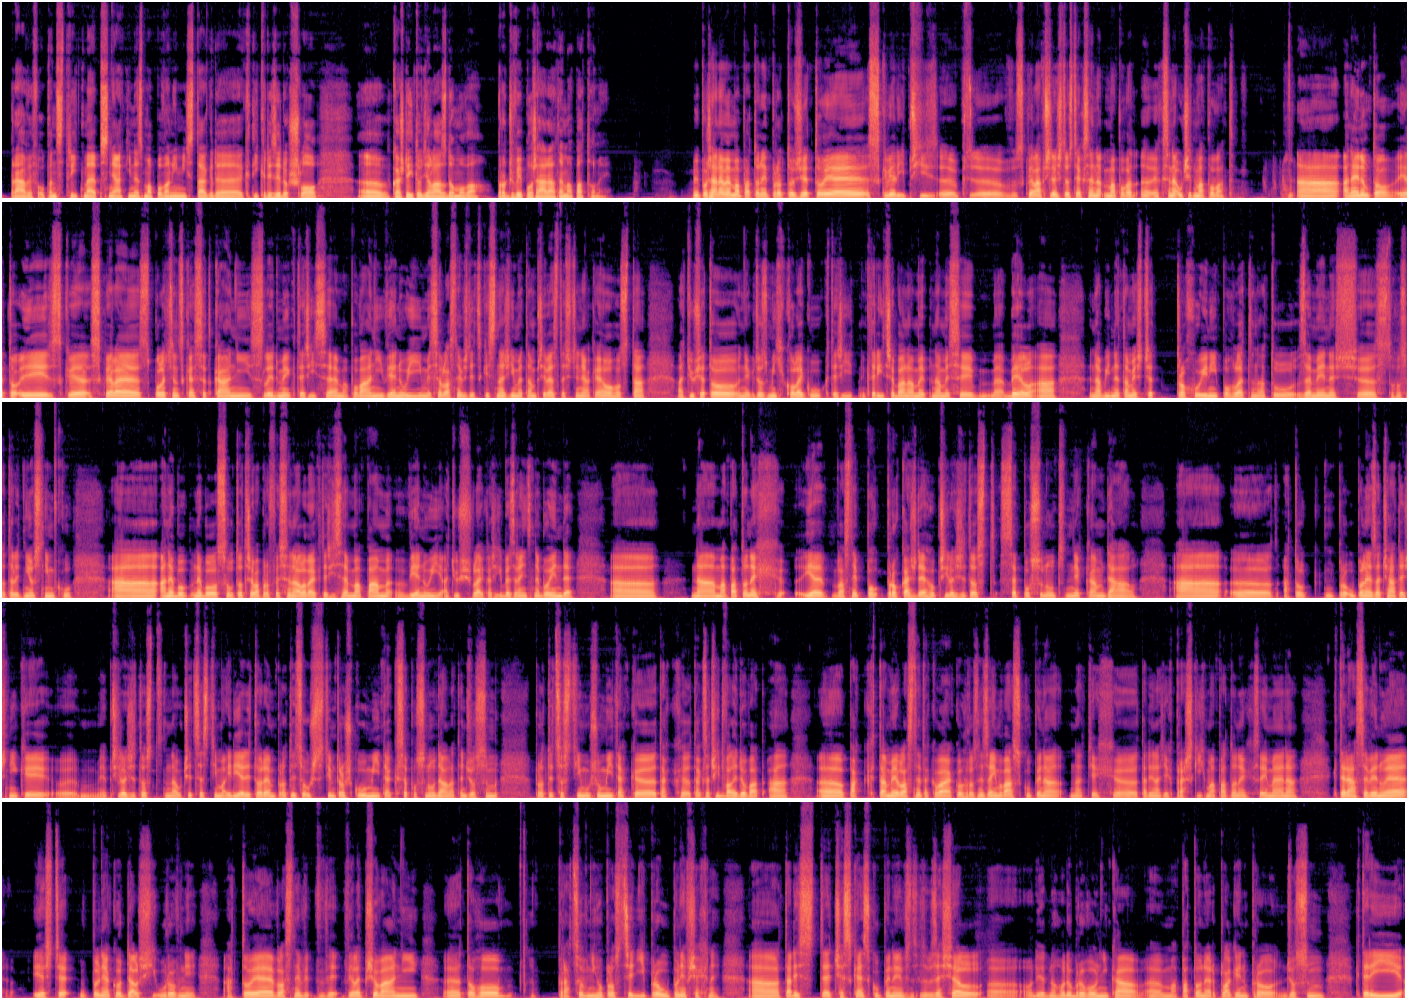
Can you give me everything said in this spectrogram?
právě v OpenStreetMaps nějaký nezmapovaný místa, kde k té krizi došlo. Každý to dělá z domova. Proč vy pořádáte mapatony? My pořádáme mapatony, protože to je skvělý pří, skvělá příležitost, jak se, mapovat, jak se naučit mapovat. A, a nejenom to, je to i skvěl, skvělé společenské setkání s lidmi, kteří se mapování věnují. My se vlastně vždycky snažíme tam přivést ještě nějakého hosta, ať už je to někdo z mých kolegů, kteří, který třeba na, na misi byl a nabídne tam ještě trochu jiný pohled na tu zemi než z toho satelitního snímku. A, a nebo, nebo jsou to třeba profesionálové, kteří se mapám věnují, ať už v lékařích bez hranic nebo jinde. A, na Mapatonech je vlastně po, pro každého příležitost se posunout někam dál. A, eh, a to pro úplné začátečníky eh, je příležitost naučit se s tím ID editorem. Pro ty, co už s tím trošku umí, tak se posunout dál na ten JOSM. Pro ty, co s tím už umí, tak, eh, tak, tak začít validovat. A pak tam je vlastně taková jako hrozně zajímavá skupina na těch, tady na těch pražských mapatonech zejména, která se věnuje ještě úplně jako další úrovni. A to je vlastně vylepšování eh, toho pracovního prostředí pro úplně všechny. A tady z té české skupiny vzešel eh, od jednoho dobrovolníka eh, Mapatoner plugin pro JOSM, který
